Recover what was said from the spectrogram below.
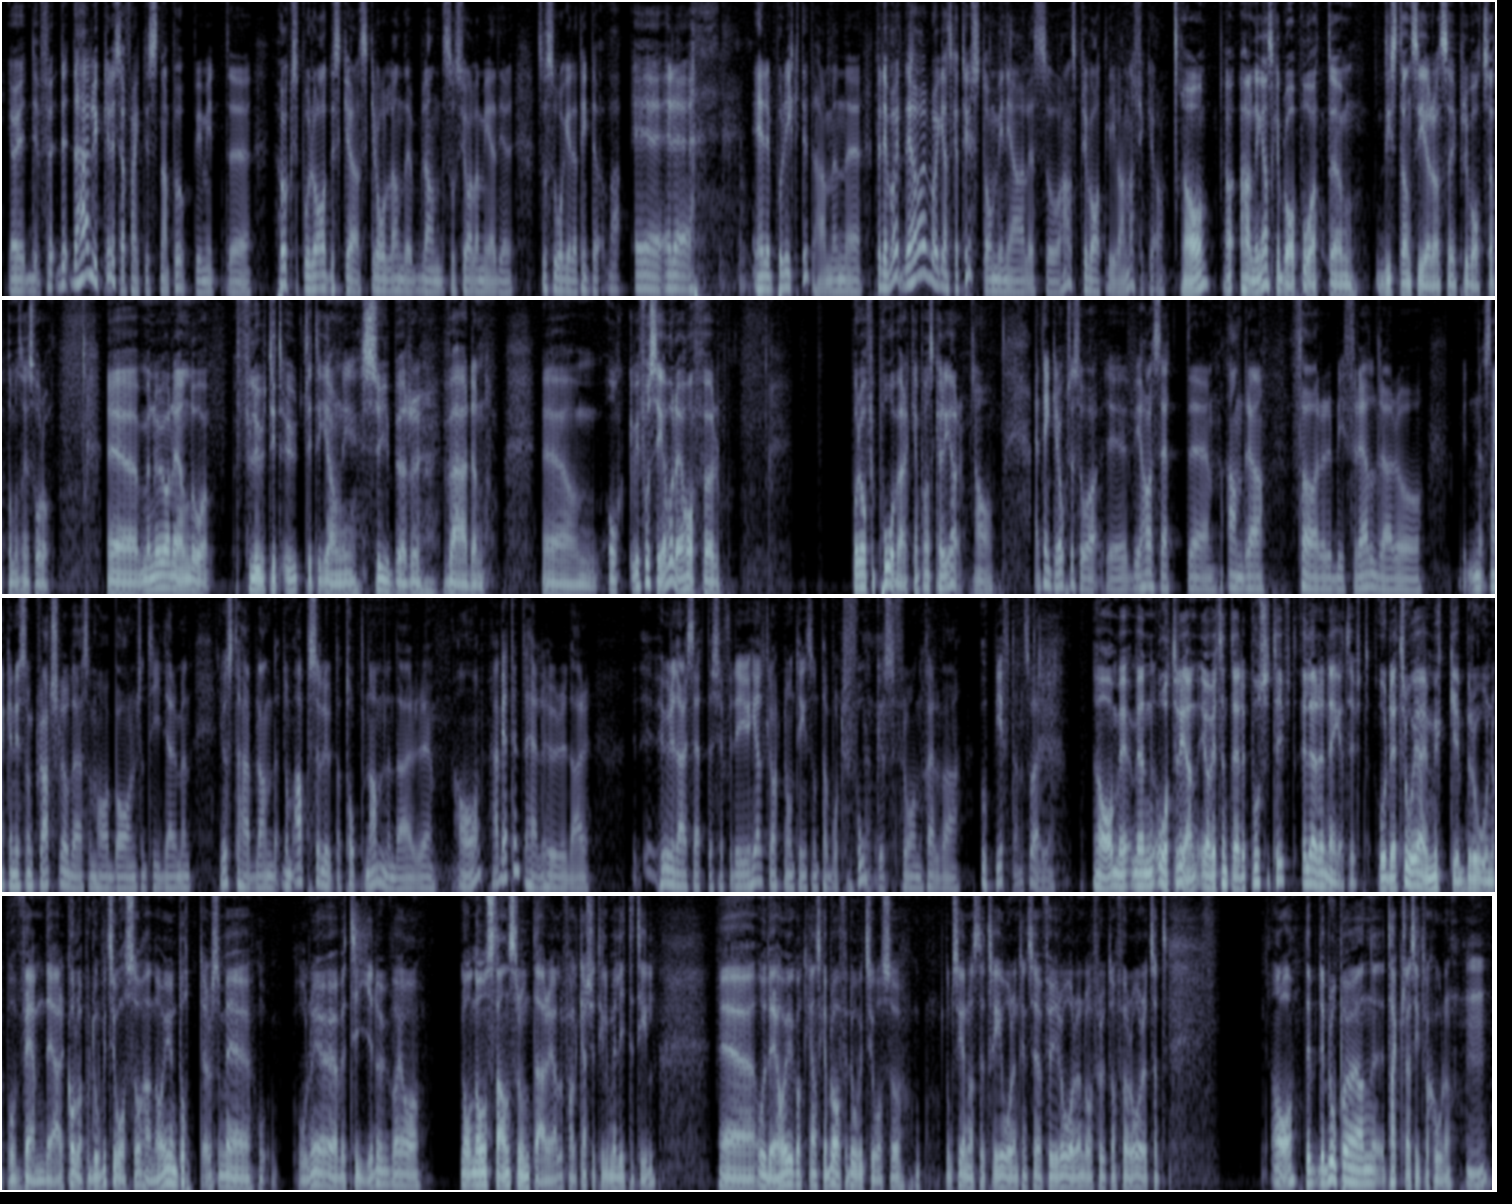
Ja, det, det, det här lyckades jag faktiskt snappa upp i mitt eh, högst sporadiska scrollande bland sociala medier så såg jag det och tänkte, va, är, är, det, är det på riktigt det här? Men, eh, för det, var, det har varit ganska tyst om Vinales och hans privatliv annars tycker jag. Ja, han är ganska bra på att um, distansera sig privat sett om man säger så då. Eh, men nu har det ändå flutit ut lite grann i cybervärlden. Eh, och vi får se vad det har för vad det har för påverkan på hans karriär. Ja, jag tänker också så. Eh, vi har sett eh, andra förare bli föräldrar och vi snackade nyss om Crutchlow där som har barn sedan tidigare, men just det här bland de absoluta toppnamnen där, eh, ja, jag vet inte heller hur det där hur det där sätter sig, för det är ju helt klart någonting som tar bort fokus från själva uppgiften, så är det ju. Ja, men, men, återigen, jag vet inte, är det positivt eller är det negativt? Och det tror jag är mycket beroende på vem det är. Kolla på Dovizioso, han har ju en dotter som är, hon är över tio nu, vad jag, någonstans runt där i alla fall, kanske till och med lite till. Eh, och det har ju gått ganska bra för Dovizioso de senaste tre åren, tänkte säga fyra åren då, förutom förra året. Så att, ja, det, det beror på hur han tacklar situationen. Mm.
